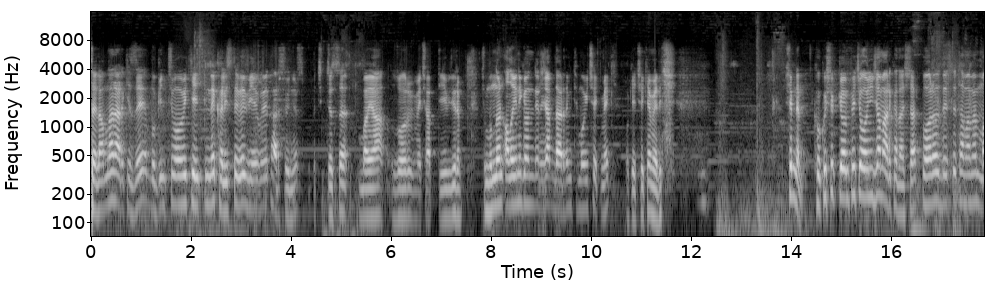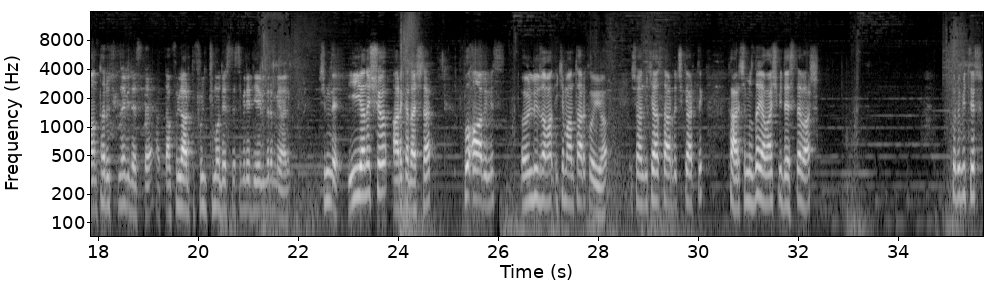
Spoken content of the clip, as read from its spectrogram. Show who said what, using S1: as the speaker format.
S1: Selamlar herkese. Bugün Timo Caitlyn'le Kaliste ve Viego'ya karşı oynuyoruz. Açıkçası bayağı zor bir matchup diyebilirim. Şimdi bunların alayını göndereceğim. Derdim Timo'yu çekmek. Okey çekemedik. Şimdi kokuşuk gömpeçi oynayacağım arkadaşlar. Bu arada deste tamamen mantar üstüne bir deste. Hatta full artı full Timo destesi bile diyebilirim yani. Şimdi iyi yanı şu arkadaşlar. Bu abimiz öldüğü zaman iki mantar koyuyor. Şu an iki hasar da çıkarttık. Karşımızda yavaş bir deste var. Turu bitir.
